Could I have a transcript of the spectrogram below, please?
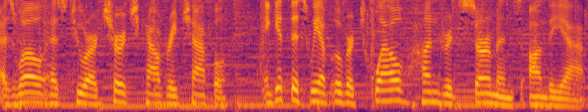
as well as to our church, Calvary Chapel. And get this, we have over 1,200 sermons on the app.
